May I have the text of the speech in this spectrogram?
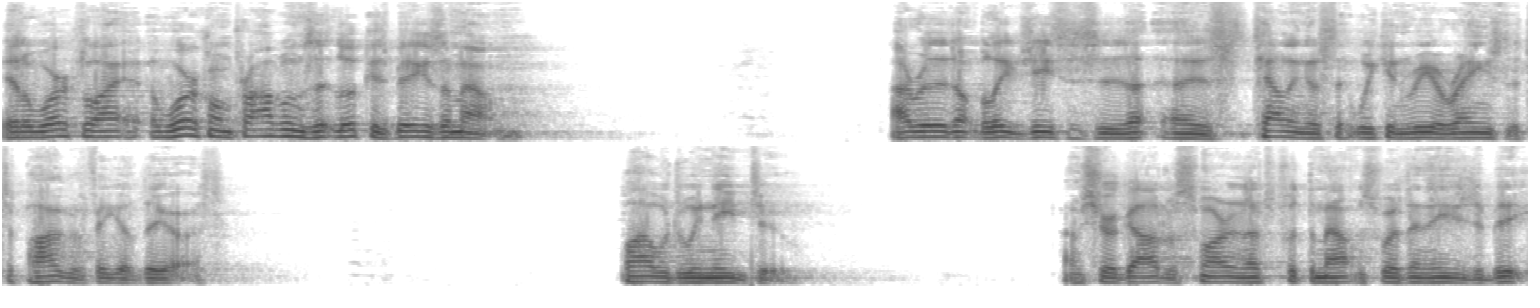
It'll work like work on problems that look as big as a mountain. I really don't believe Jesus is, is telling us that we can rearrange the topography of the earth. Why would we need to? I'm sure God was smart enough to put the mountains where they needed to be.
